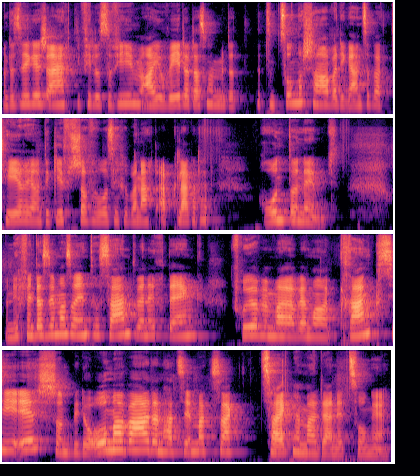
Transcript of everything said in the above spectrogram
Und deswegen ist eigentlich die Philosophie im Ayurveda, dass man mit, der, mit dem Zungenschaber die ganze Bakterie und die Giftstoffe, wo sich über Nacht abgelagert hat, runternimmt. Und ich finde das immer so interessant, wenn ich denke, früher, wenn man, wenn man krank sie ist und mit der Oma war, dann hat sie immer gesagt, zeig mir mal deine Zunge.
